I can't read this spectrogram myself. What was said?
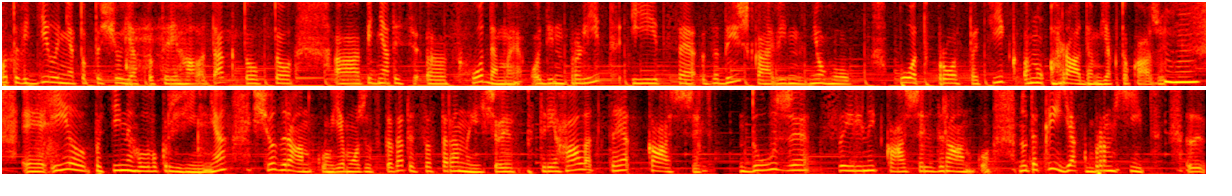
Потовідділення, тобто, що я спостерігала, так тобто піднятися е, сходами один проліт, і це задишка. Він з нього пот просто тік, ну градом, як то кажуть, угу. і постійне головокружіння. Що зранку я можу сказати зі сторони, що я спостерігала, це кашель дуже сильний кашель зранку. Ну такий, як бронхіт, е,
